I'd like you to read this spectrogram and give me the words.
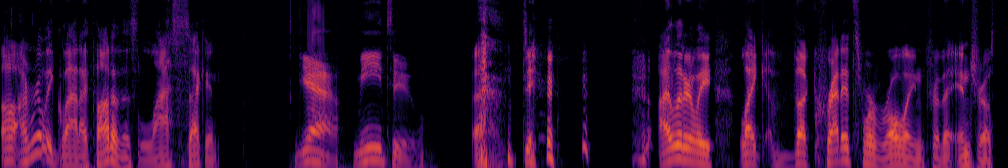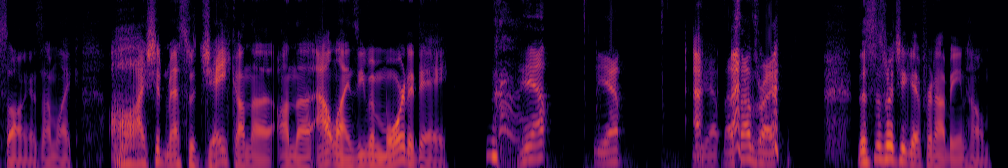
oh, I'm really glad I thought of this last second. Yeah, me too. Dude, I literally like the credits were rolling for the intro song as I'm like, oh, I should mess with Jake on the on the outlines even more today. Yep. Yep. Yep. That sounds right. This is what you get for not being home.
